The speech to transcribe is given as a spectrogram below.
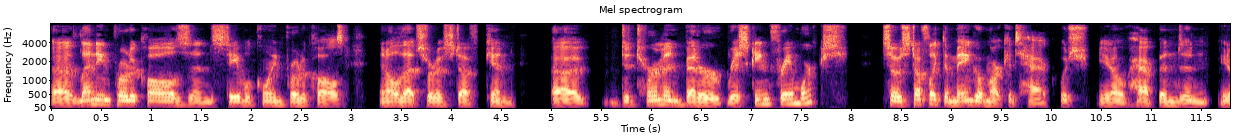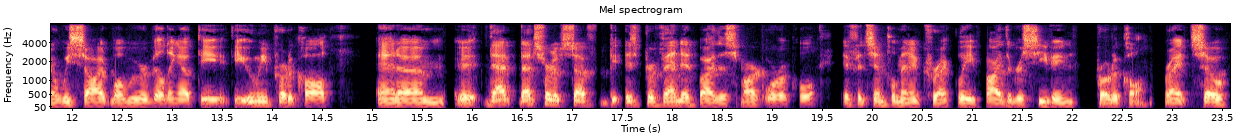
uh, lending protocols and stablecoin protocols and all that sort of stuff can uh, determine better risking frameworks. So stuff like the Mango Markets hack, which you know happened, and you know we saw it while we were building out the the Umee protocol and um, it, that that sort of stuff is prevented by the smart oracle if it's implemented correctly by the receiving protocol, right? So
